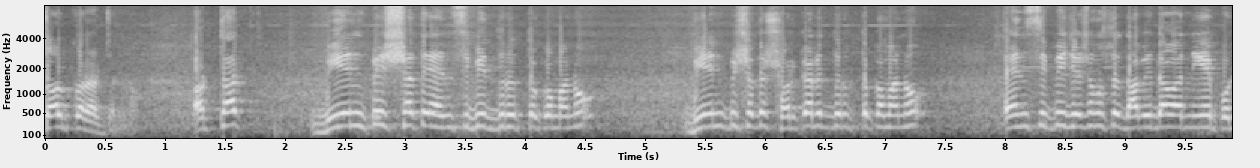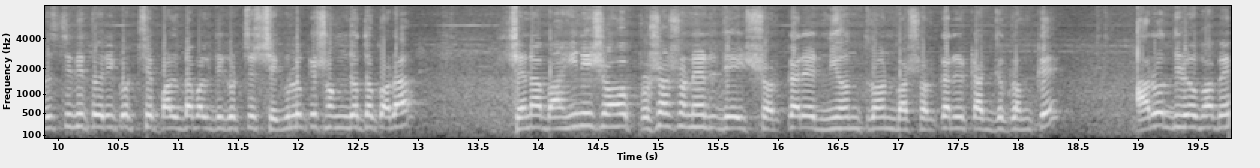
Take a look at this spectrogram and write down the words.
সলভ করার জন্য। অর্থাৎ বিএনপির সাথে এনসিপির দূরত্ব কমানো বিএনপির সাথে সরকারের দূরত্ব কমানো, এনসিপি যে সমস্ত দাবি দাওয়া নিয়ে পরিস্থিতি তৈরি করছে, পাল্টাপাল্টি করছে, সেগুলোকে সংযত করা, সেনাবাহিনী সহ প্রশাসনের যে সরকারের নিয়ন্ত্রণ বা সরকারের কার্যক্রমকে আরও দৃঢ়ভাবে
